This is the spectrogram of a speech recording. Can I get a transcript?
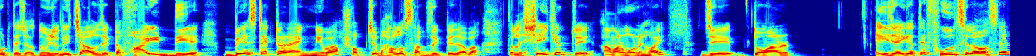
করতে চাও, তুমি যদি চাও যে একটা ফাইট দিয়ে বেস্ট একটা র্যাঙ্ক নিবা, সবচেয়ে ভালো সাবজেক্টে যাবা, তাহলে সেই ক্ষেত্রে আমার মনে হয় যে তোমার এই জায়গাতে ফুল সিলেবাসের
